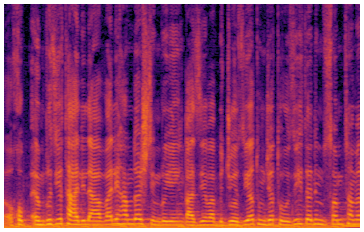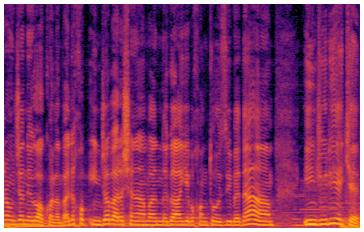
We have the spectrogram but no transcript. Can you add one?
خب امروز یه تحلیل اولی هم داشتیم روی این قضیه و به جزئیات اونجا توضیح دادیم. دوستان می‌تونن برن اونجا نگاه کنم. ولی خب اینجا برای شنوندگان اگه بخوام توضیح بدم اینجوریه که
